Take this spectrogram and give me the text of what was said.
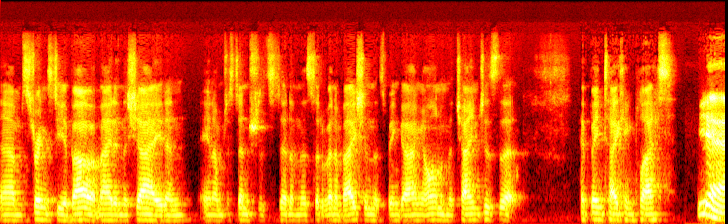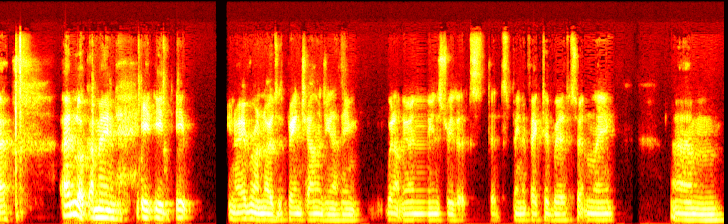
um, strings to your bow at Made in the Shade, and and I'm just interested in the sort of innovation that's been going on and the changes that have been taking place. Yeah, and look, I mean, it, it, it you know everyone knows it's been challenging. I think we're not the only industry that's that's been affected. We're certainly, um,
